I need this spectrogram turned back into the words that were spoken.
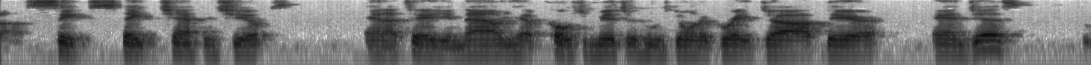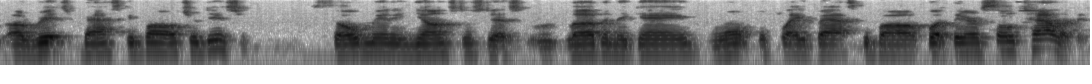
uh, six state championships. And I tell you now, you have Coach Mitchell, who's doing a great job there, and just a rich basketball tradition so many youngsters just loving the game, want to play basketball, but they're so talented.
